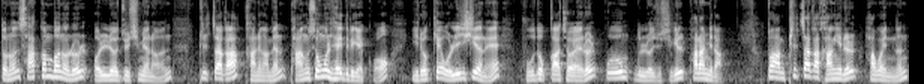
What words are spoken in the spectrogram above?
또는 사건 번호를 올려주시면은 필자가 가능하면 방송을 해드리겠고 이렇게 올리시기 전에 구독과 좋아요를 꾹 눌러주시길 바랍니다. 또한 필자가 강의를 하고 있는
